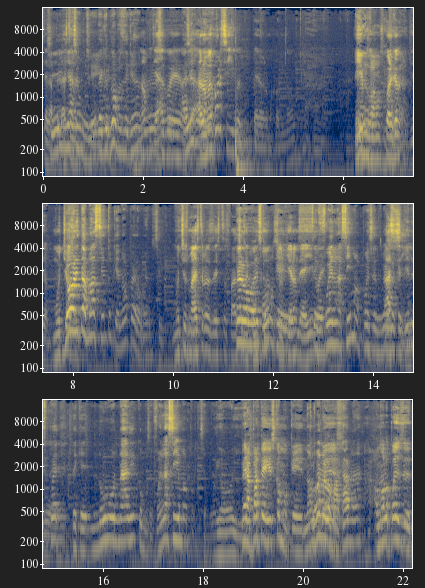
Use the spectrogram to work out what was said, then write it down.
te la Sí, pelaste. ya se murió. Sí. De que, no, pues de que. No, ya, güey. o sea, a lo mejor sí, güey. Pero a lo mejor no. Y nos vamos por ejemplo, muchos, Yo ahorita más siento que no, pero bueno, sí. muchos maestros de estos falsos de Pero Kung es Fu como que surgieron de ahí, se güey. fue en la cima, pues el güey. Ah, lo que sí, tienes, pues, güey. de que no hubo nadie como se fue en la cima porque se murió y. Pero aparte es como que no lo puedes... lo mataron, ¿eh? O no lo puedes eh,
